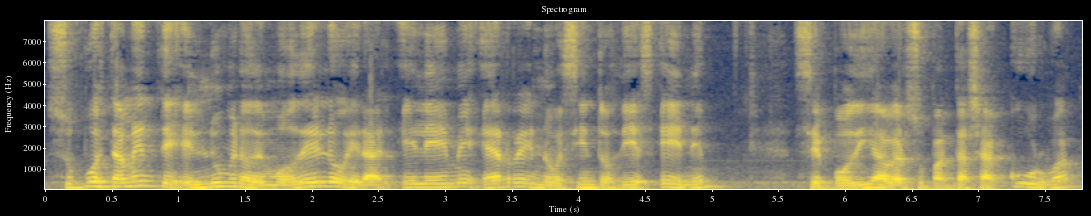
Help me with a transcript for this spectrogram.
Supuestamente el número de modelo era el LMR910N. Se podía ver su pantalla curva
